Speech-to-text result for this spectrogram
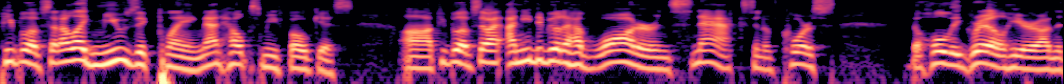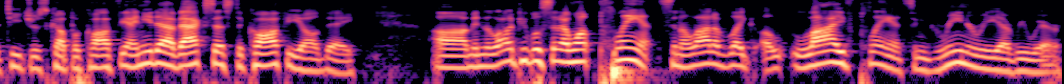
People have said, I like music playing. That helps me focus. Uh, people have said, I, need to be able to have water and snacks. And of course, the holy grail here on the teacher's cup of coffee, I need to have access to coffee all day. Um, and a lot of people said, I want plants and a lot of like uh, live plants and greenery everywhere.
